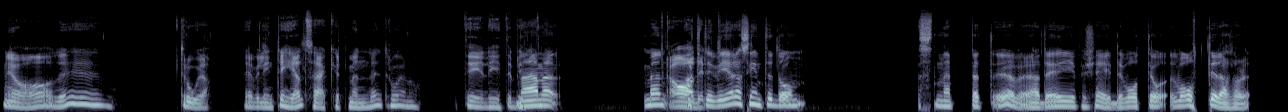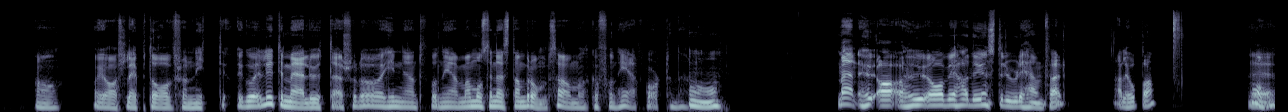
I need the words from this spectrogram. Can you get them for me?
Ja, det tror jag. Det är väl inte helt säkert, men det tror jag nog. Det är lite bittert. Nej, men, men Ja, det- aktiveras inte de snäppet över? Ja, det är i och för sig, det var 80, det var 80 där sa du. Ja, och jag har släppt av från 90. Det går lite mäl ut där, så då hinner jag inte få ner. Man måste nästan bromsa om man ska få ner farten. Där. Ja. Men hur, ja, hur, ja, vi hade ju en strulig hemfärd allihopa. Ja. Eh,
